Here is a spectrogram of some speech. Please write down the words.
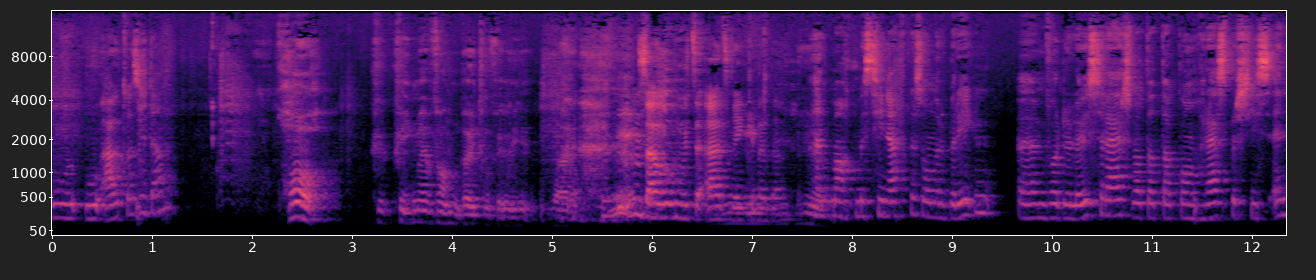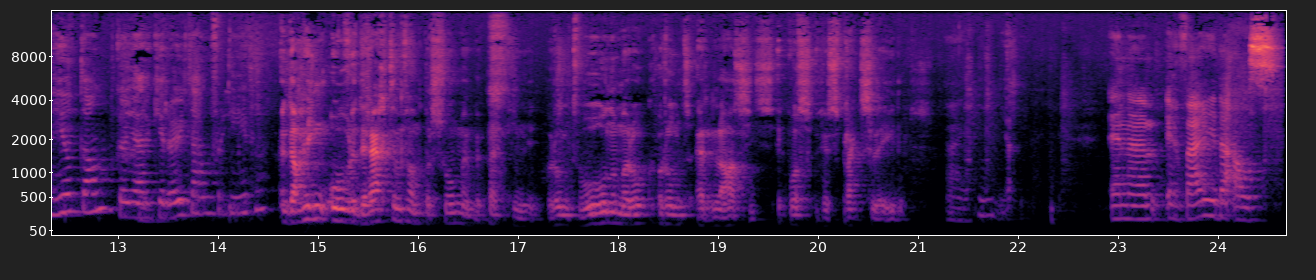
hoe, hoe oud was u dan? Oh, ik weet me van buiten hoeveel jaren. Zouden we moeten uitrekenen dan? En mag ik misschien even onderbreken ehm, voor de luisteraars wat dat, dat congres precies inhield dan? Kun je daar een keer uitleg over geven? En dat ging over de rechten van personen met beperkingen. Rond wonen, maar ook rond relaties. Ik was gespreksleider. Ah, ja. ja. En ehm, ervaar je dat als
